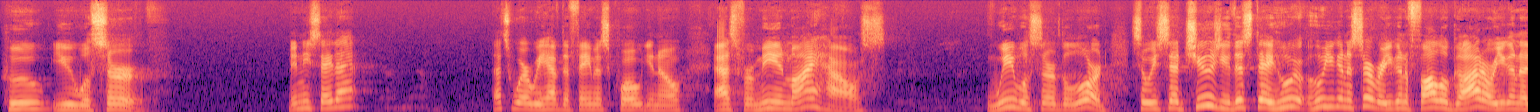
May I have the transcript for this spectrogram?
who you will serve. Didn't he say that? That's where we have the famous quote, you know, as for me and my house, we will serve the Lord. So he said, Choose you this day. Who, who are you going to serve? Are you going to follow God or are you going to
